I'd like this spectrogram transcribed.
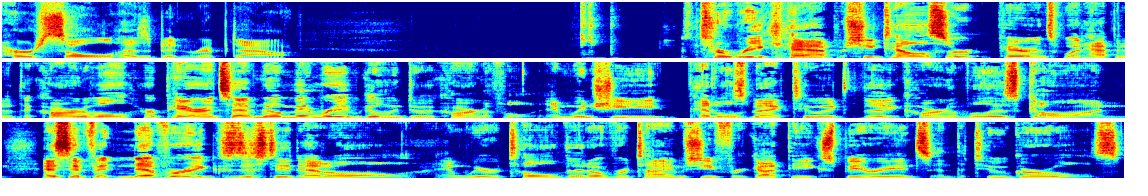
her soul has been ripped out. To recap, she tells her parents what happened at the carnival. Her parents have no memory of going to a carnival, and when she pedals back to it, the carnival is gone, as if it never existed at all. And we are told that over time she forgot the experience, and the two girls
